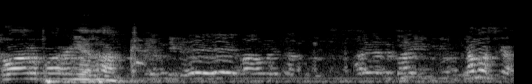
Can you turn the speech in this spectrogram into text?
द्वार पार गेला. ए, बावळटा. अरे, अरे, बाई. नमस्कार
